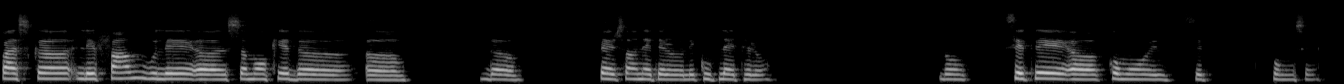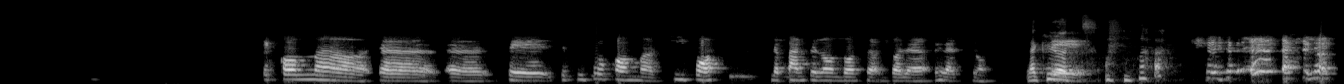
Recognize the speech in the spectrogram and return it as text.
parce que les femmes voulaient se moquer de, de personnes hétéros, les couples hétéros. Donc, c'était comment il s'est commencé. C'est comme, euh, euh, euh, c'est c'est plutôt comme qui porte le pantalon dans, dans la relation. La culotte. la culotte.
